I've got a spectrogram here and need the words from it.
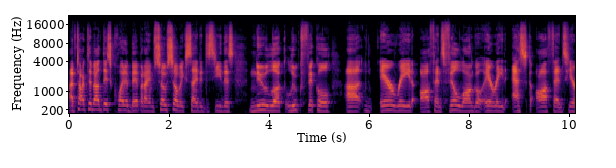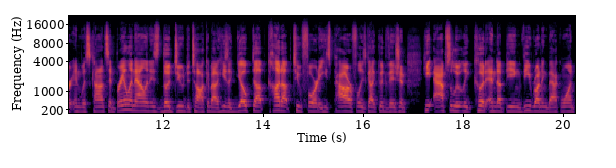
I've talked about this quite a bit, but I am so, so excited to see this new look. Luke Fickell uh, air raid offense, Phil Longo air raid esque offense here in Wisconsin. Braelon Allen is the dude to talk about. He's a yoked up, cut up 240. He's powerful. He's got good vision. He absolutely could end up being the running back one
